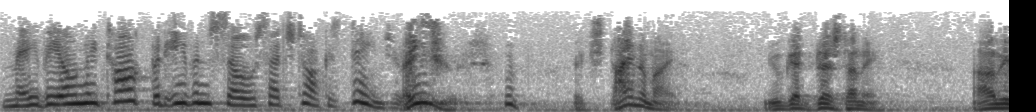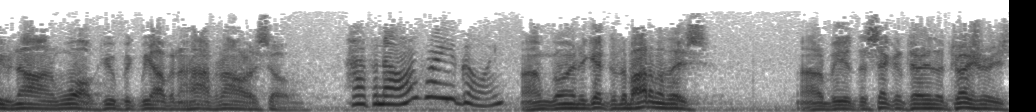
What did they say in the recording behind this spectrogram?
Maybe only talk, but even so, such talk is dangerous. Dangerous? it's dynamite. You get dressed, honey. I'll leave now and walk. You pick me up in a half an hour or so. Half an hour? Where are you going? I'm going to get to the bottom of this. I'll be at the Secretary of the Treasury's.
